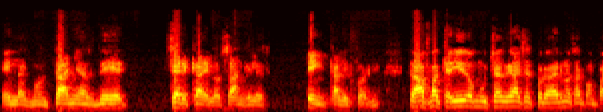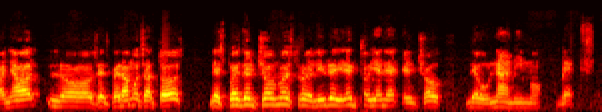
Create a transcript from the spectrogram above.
en las montañas de cerca de Los Ángeles, en California. Rafa, querido, muchas gracias por habernos acompañado. Los esperamos a todos. Después del show nuestro de Libre Directo viene el show de Unánimo Bets.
